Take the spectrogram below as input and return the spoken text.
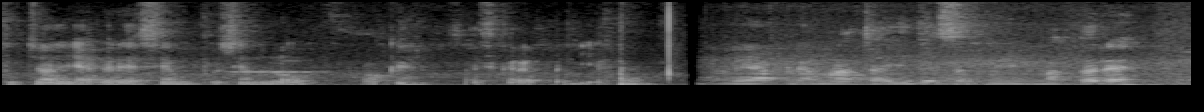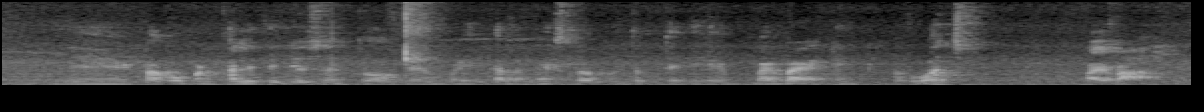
તો ચાલ્યા કરે સેમ ટુ સેમ લો ઓકે સબસ્ક્રાઈબ કરી દો. હવે આપણે હમણાં ચાલી દસક મિનિટમાં કરે અને ટાંકો પણ ખાલી થઈ જશે તો આપણે ભાઈ કાલે નેક્સ્ટ લો તબ તક bye bye thank you for watch bye bye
